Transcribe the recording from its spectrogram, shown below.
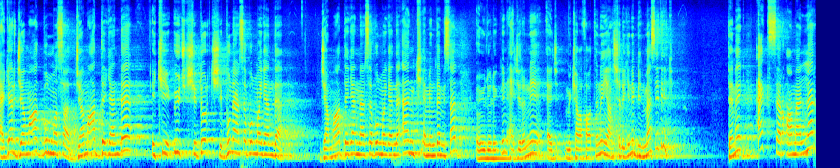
agar jamoat bo'lmasa, jamoat deganda 2, 3 kishi, 4 kishi bu narsa bo'lmaganda jamoat degan narsa bo'lmaganda en keminde misal öylülüknin ecrini, ec mükafatını, yaxshiligini bilmas edik. Demek ekser ameller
